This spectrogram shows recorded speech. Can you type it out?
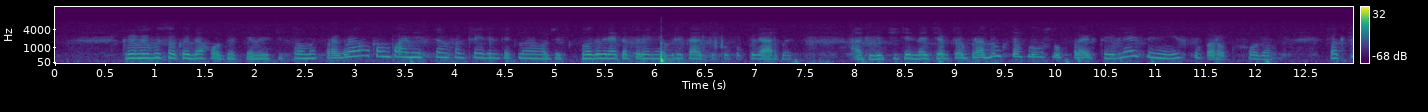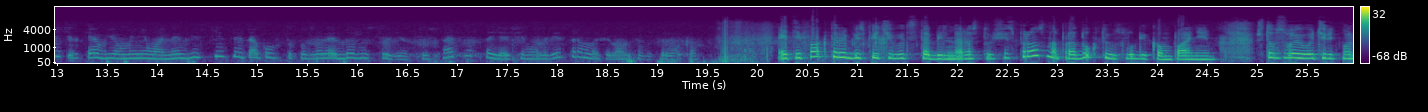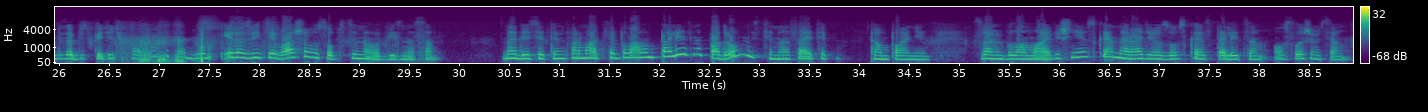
Кроме высокой доходности инвестиционных программ компании Stanford Trading Technologies, благодаря которой они обретают такую популярность, отличительной чертой продуктов и услуг проекта является низкий порог входа. Фактически объем минимальной инвестиции таков, что позволяет даже студенту стать настоящим инвестором на финансовых рынках. Эти факторы обеспечивают стабильно растущий спрос на продукты и услуги компании, что в свою очередь может обеспечить хороший подъем и развитие вашего собственного бизнеса. Надеюсь, эта информация была вам полезна. Подробности на сайте компании. С вами была Майя Вишневская на радио «Азовская столица». Услышимся!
